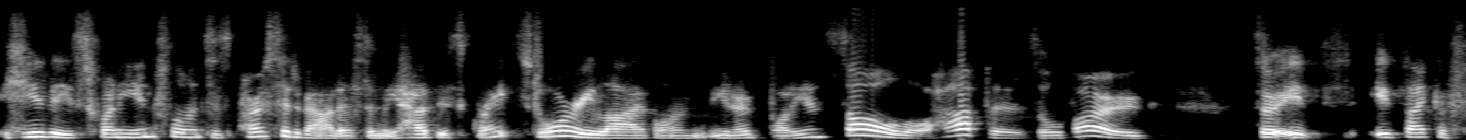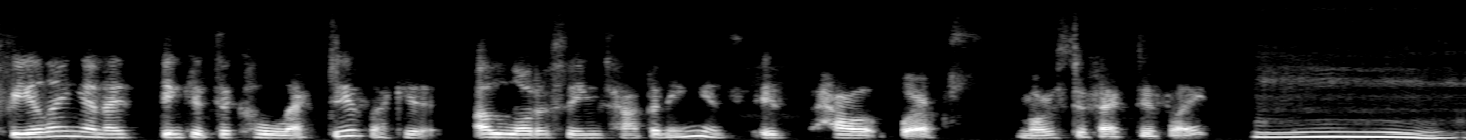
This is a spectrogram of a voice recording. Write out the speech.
here these 20 influencers posted about us and we had this great story live on, you know, Body and Soul or Harper's or Vogue. So it's it's like a feeling and I think it's a collective, like a, a lot of things happening is, is how it works most effectively. Mm.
